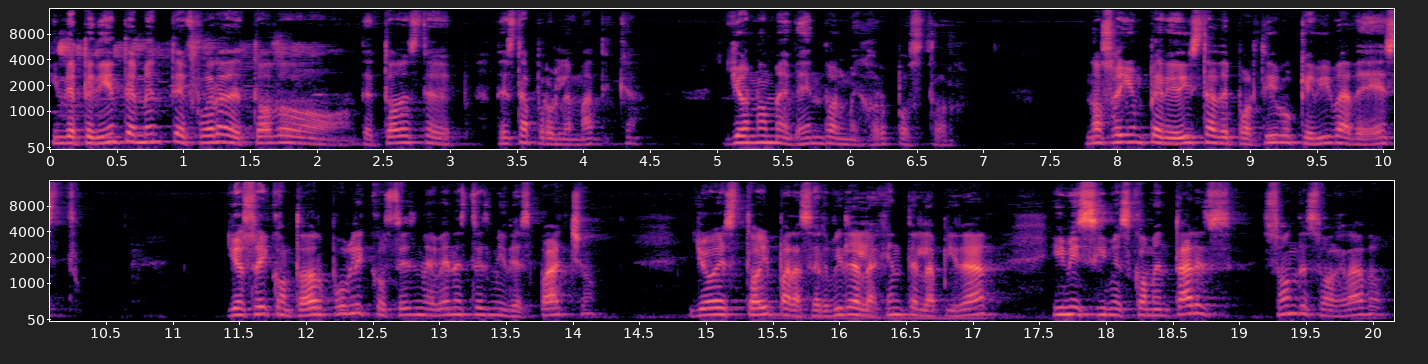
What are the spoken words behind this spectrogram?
independientemente fuera de todo, de este, esta problemática. Yo no me vendo al mejor postor. No soy un periodista deportivo que viva de esto. Yo soy contador público, ustedes me ven, este es mi despacho. Yo estoy para servirle a la gente la piedad y si mis comentarios son de su agrado,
